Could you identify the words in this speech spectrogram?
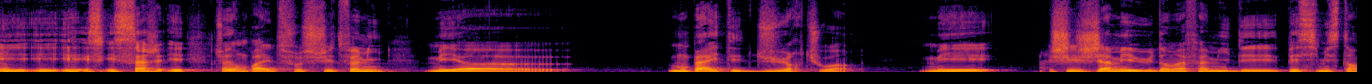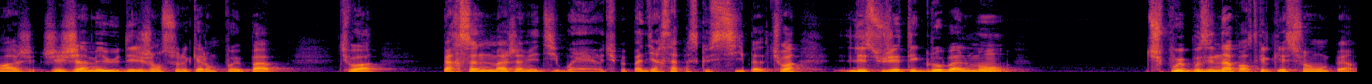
Tu Et, vois. et, et, et ça, tu vois, on parlait de sur le sujet de famille, mais euh, mon père a été dur, tu vois, mais j'ai jamais eu dans ma famille des pessimistes enragés. J'ai jamais eu des gens sur lesquels on pouvait pas, tu vois, personne ne m'a jamais dit, ouais, tu peux pas dire ça parce que si, tu vois, les sujets étaient globalement, tu pouvais poser n'importe quelle question à mon père.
